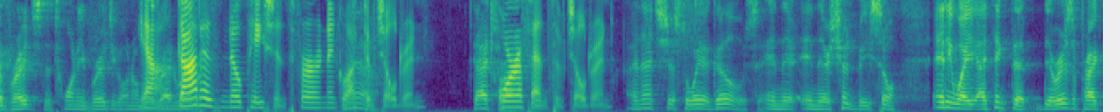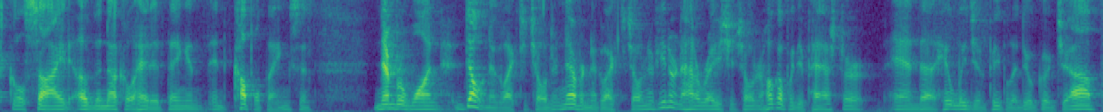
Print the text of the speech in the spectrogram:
off the bridge, the 20 bridge, going over the yeah, Red God River. has no patience for neglect Yeah. of children That's or right. offensive children. and that's just the way it goes and there and there shouldn't be so anyway i think that there is a practical side of the knuckleheaded thing and, and a couple things and number one don't neglect your children never neglect your children if you don't know how to raise your children hook up with your pastor and uh, he'll lead you to people that do a good job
